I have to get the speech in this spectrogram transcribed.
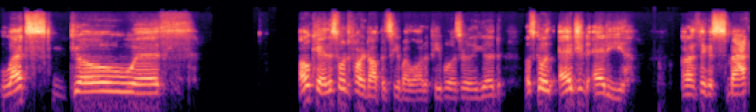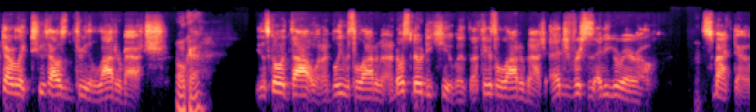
Let's go with. Okay, this one's probably not been seen by a lot of people. It's really good. Let's go with Edge and Eddie. And I think a SmackDown like 2003, the ladder match. Okay. Let's go with that one. I believe it's a ladder match. I know it's no DQ, but I think it's a ladder match. Edge versus Eddie Guerrero, SmackDown.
